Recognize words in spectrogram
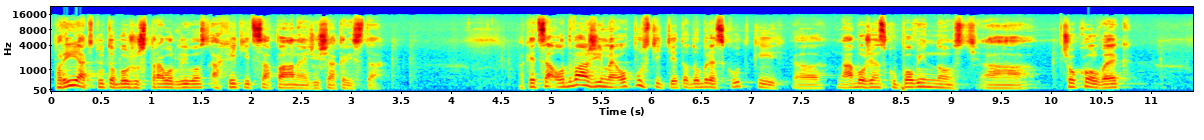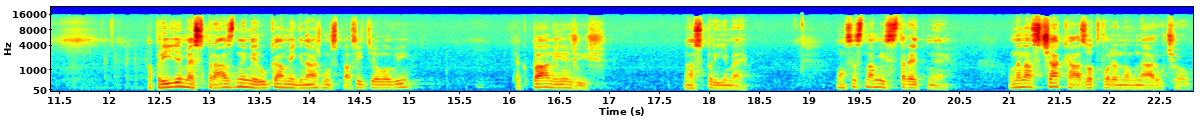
Prijať túto Božú spravodlivosť a chytiť sa Pána Ježiša Krista. A keď sa odvážime opustiť tieto dobré skutky, e, náboženskú povinnosť a čokoľvek a prídeme s prázdnymi rukami k nášmu spasiteľovi, tak Pán Ježiš nás príjme. On sa s nami stretne. On na nás čaká s otvorenou náručou.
